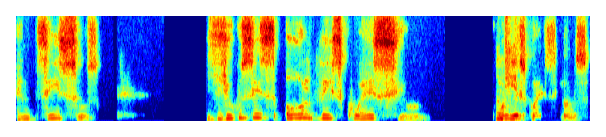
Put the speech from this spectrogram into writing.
And Jesus uses all these questions, all Und, Je these questions.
